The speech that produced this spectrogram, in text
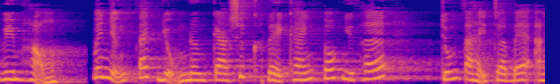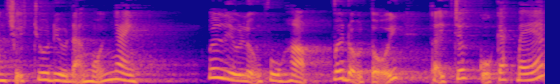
viêm họng, với những tác dụng nâng cao sức đề kháng tốt như thế, chúng ta hãy cho bé ăn sữa chua đều đặn mỗi ngày với liều lượng phù hợp với độ tuổi, thể chất của các bé.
